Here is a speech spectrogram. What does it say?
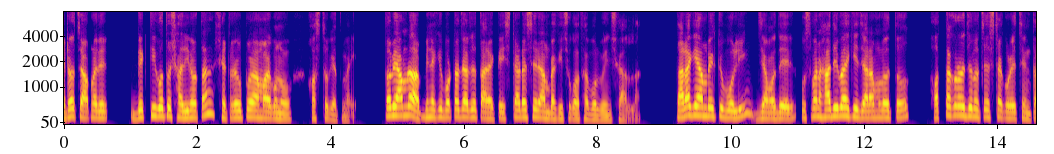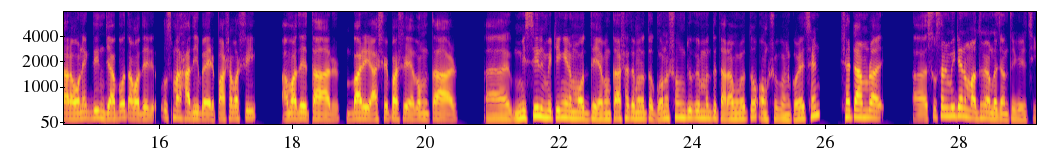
এটা হচ্ছে আপনাদের ব্যক্তিগত স্বাধীনতা, সেটার উপর আমার কোনো হস্তক্ষেপ নাই। তবে আমরা পিনাকি ভট্টাচার্য তার একটা স্ট্যাটাসের আমরা কিছু কথা বলব ইনশাআল্লাহ। তার আগে আমরা একটু বলি যে আমাদের উসমান হাদি ভাইকে যারা মূলত হত্যা করার জন্য চেষ্টা করেছেন, তারা অনেক দিন যাবৎ আমাদের উসমান হাদি ভাইয়ের পাশাপাশি আমাদের তার বাড়ির আশেপাশে এবং তার মিছিল মিটিংয়ের মধ্যে এবং তার সাথে মূলত গণসংযোগের মধ্যে তারা মূলত অংশগ্রহণ করেছেন। সেটা আমরা সোশ্যাল মিডিয়ার মাধ্যমে আমরা জানতে পেরেছি।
